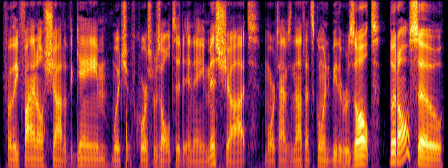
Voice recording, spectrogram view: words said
for the final shot of the game, which of course resulted in a missed shot. More times than not, that's going to be the result. But also,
